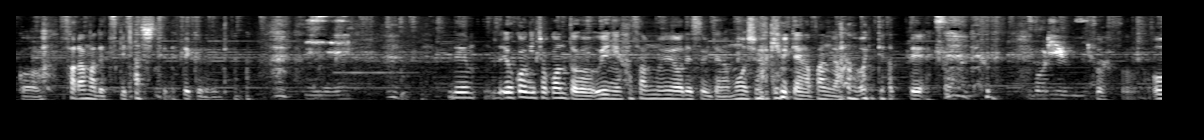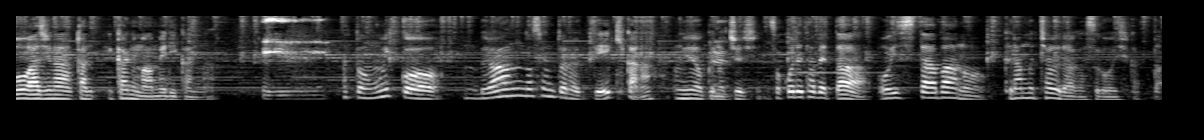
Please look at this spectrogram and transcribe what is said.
こう皿まで突き出して出てくるみたいな。え で横にちょこんと上に挟むようですみたいな申し訳みたいなパンが置いてあって。ボリューミーや。そうそう。大味なかいかにもアメリカンな。えあともう一個グランドセントラルって駅かな？ニューヨークの中心、そこで食べたオイスターバーのクラムチャウダーがすごい美味しかった。ー、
